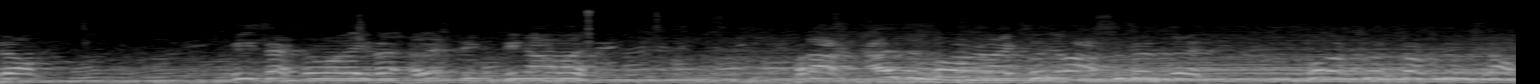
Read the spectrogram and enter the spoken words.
dan. Wie vecht er nog even richting finale? Vandaag uiterst belangrijk voor die laatste punten voor het clubkampioenschap.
